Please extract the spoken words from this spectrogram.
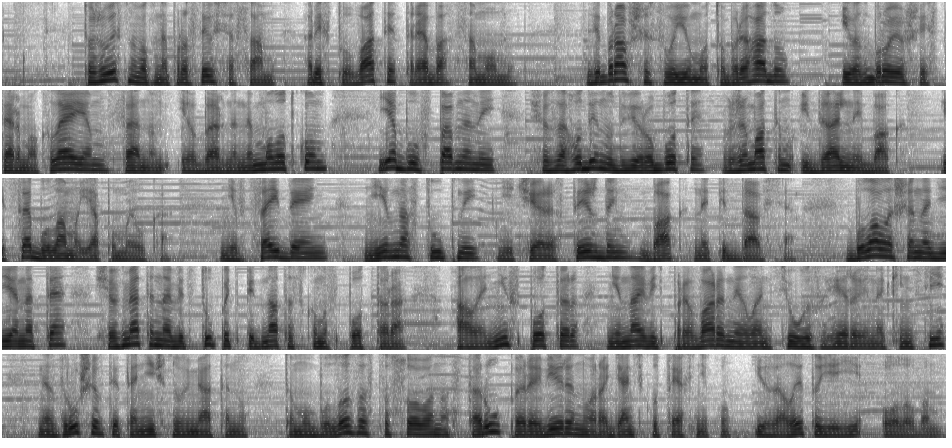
Тож висновок напросився сам рихтувати треба самому. Зібравши свою мотобригаду, І озброївшись термоклеєм, феном і оберненим молотком, я був впевнений, що за годину-дві роботи вже матиму ідеальний бак. І це була моя помилка. Ні в цей день, ні в наступний, ні через тиждень бак не піддався. Була лише надія на те, що вмятина відступить під натиском споттера, але ні споттер, ні навіть приварений ланцюг з гирою на кінці не зрушив титанічну вмятину, тому було застосовано стару перевірену радянську техніку і залито її оловом.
